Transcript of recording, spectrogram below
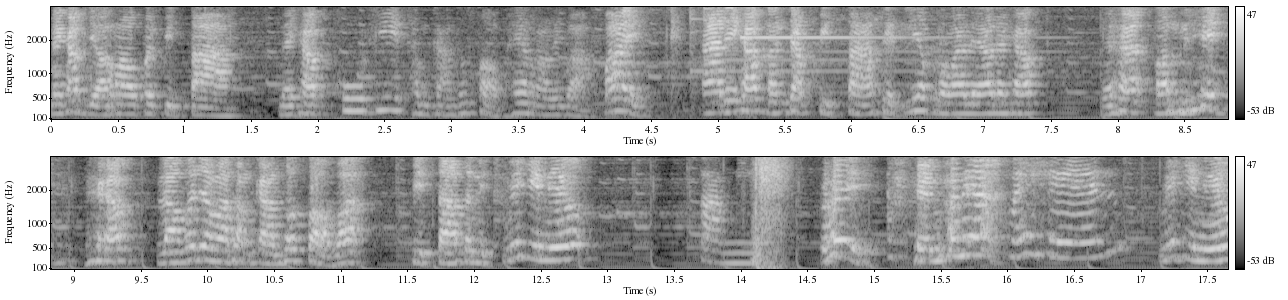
นะครับ เดี๋ยวเราไปปิดตานะครับ ผู้ที่ทำการทดสอบให้เราดีกว่า ไป อ่านี่ครับ หลังจากปิดตาเสร็จเรียบร้อยแล้วนะครับ นะฮะ ตอนนี้นะครับ เราก็จะมาทำการทดสอบว่าปิดตาสนิทไม่กี่นิ้ว สามนิ้วเฮ้ย เห็นปะเนี่ย ไม่เห็น ไม่กี่นิ้ว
